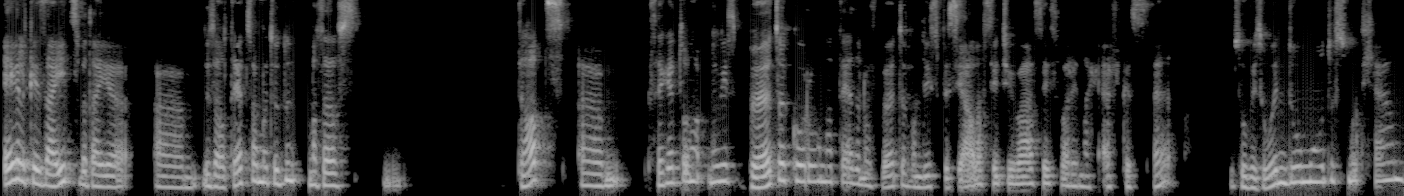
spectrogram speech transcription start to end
eigenlijk is dat iets wat je um, dus altijd zou moeten doen. Maar zelfs dat, um, ik zeg het nog eens, buiten coronatijden of buiten van die speciale situaties waarin dat je even hè, sowieso in doelmodus moet gaan,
